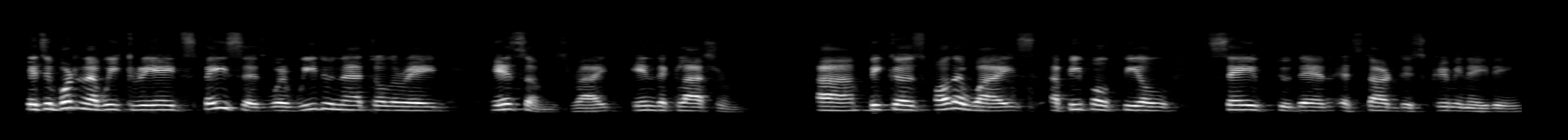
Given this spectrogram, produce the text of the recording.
it's important that we create spaces where we do not tolerate isms, right, in the classroom. Uh, because otherwise, uh, people feel safe to then start discriminating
